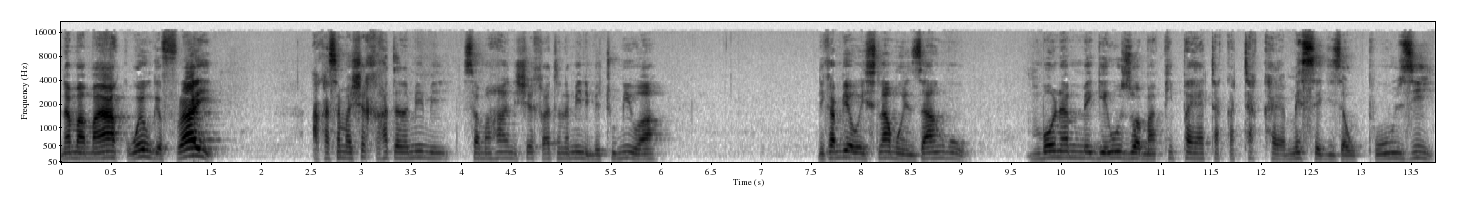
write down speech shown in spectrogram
na mama yako wewe ungefurahi? Akasema shekhe hata na mimi samahani shekhe hata na mimi nimetumiwa nikaambia waislamu wenzangu mbona mmegeuzwa mapipa ya takataka ya meseji za upuuzi?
